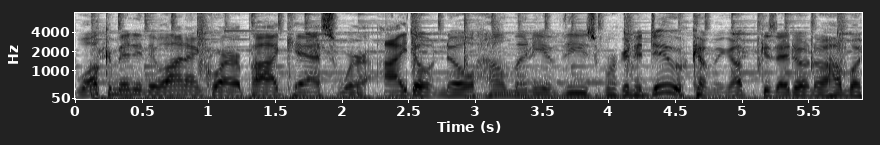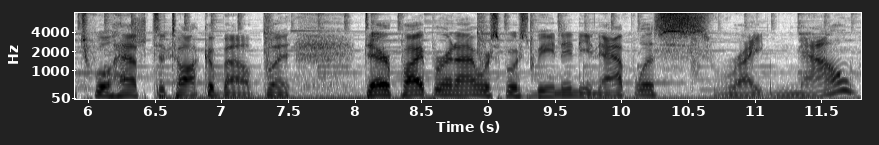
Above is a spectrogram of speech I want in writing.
Welcome into the Illini Inquirer podcast, where I don't know how many of these we're going to do coming up because I don't know how much we'll have to talk about. But Derek Piper and I were supposed to be in Indianapolis right now,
